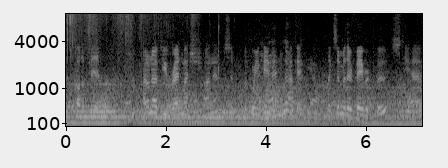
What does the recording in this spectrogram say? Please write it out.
It's called a bib. I don't know if you've read much on them so before you came in. Okay. Like some of their favorite foods. Do you have?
